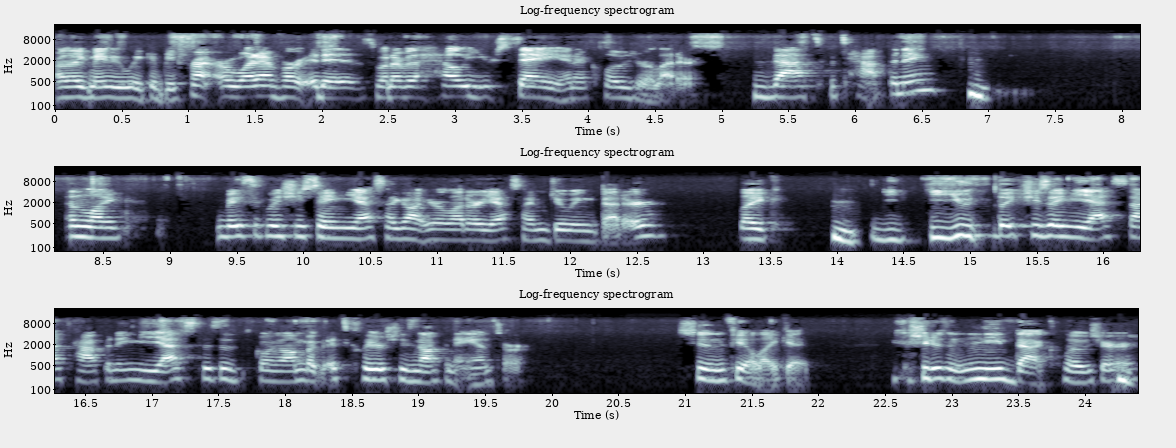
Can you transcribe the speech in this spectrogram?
or like maybe we could be friends, or whatever it is, whatever the hell you say in a closure letter. That's what's happening. Hmm. And like, basically, she's saying, "Yes, I got your letter. Yes, I'm doing better." Like, you, you like she's saying, "Yes, that's happening. Yes, this is going on," but it's clear she's not going to answer. She didn't feel like it because she doesn't need that closure.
